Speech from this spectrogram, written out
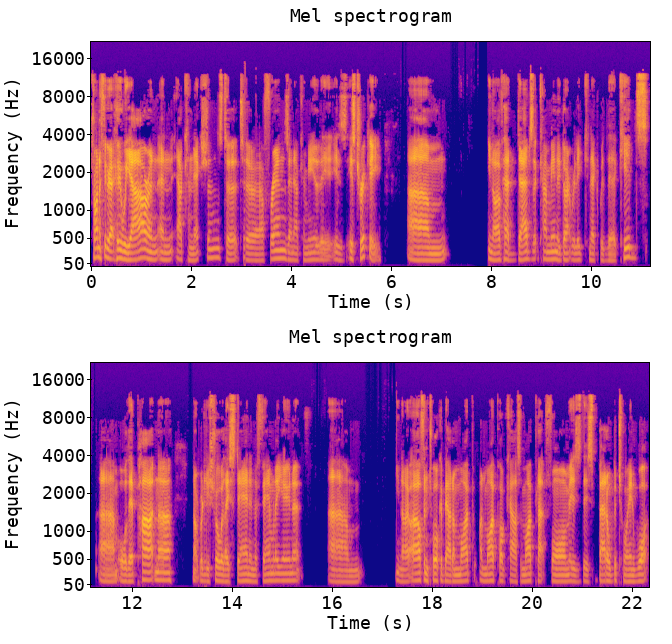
trying to figure out who we are and and our connections to to our friends and our community is is tricky. Um, you know, I've had dads that come in who don't really connect with their kids um, or their partner, not really sure where they stand in the family unit. Um, you know, I often talk about on my on my podcast and my platform is this battle between what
